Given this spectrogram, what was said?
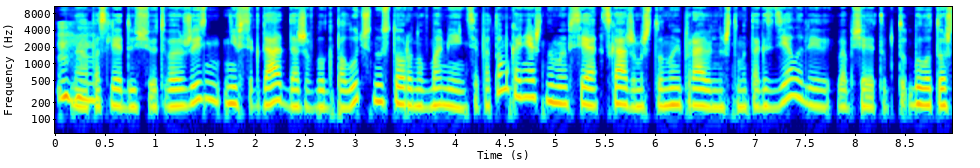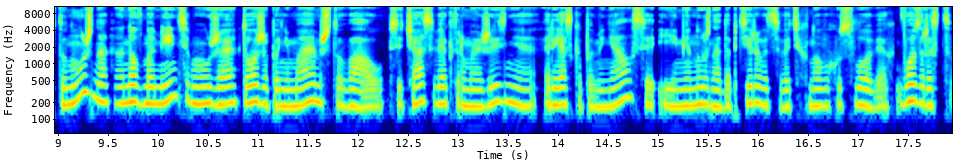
угу. на последующую твою жизнь. Не всегда даже в благополучную сторону в моменте. Потом, конечно, мы все скажем, что ну и правильно, что мы так сделали. Вообще это было то, что нужно. Но в моменте мы уже тоже понимаем, что вау, сейчас вектор моей жизни резко поменялся, и мне нужно адаптироваться в этих новых условиях. Возраст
